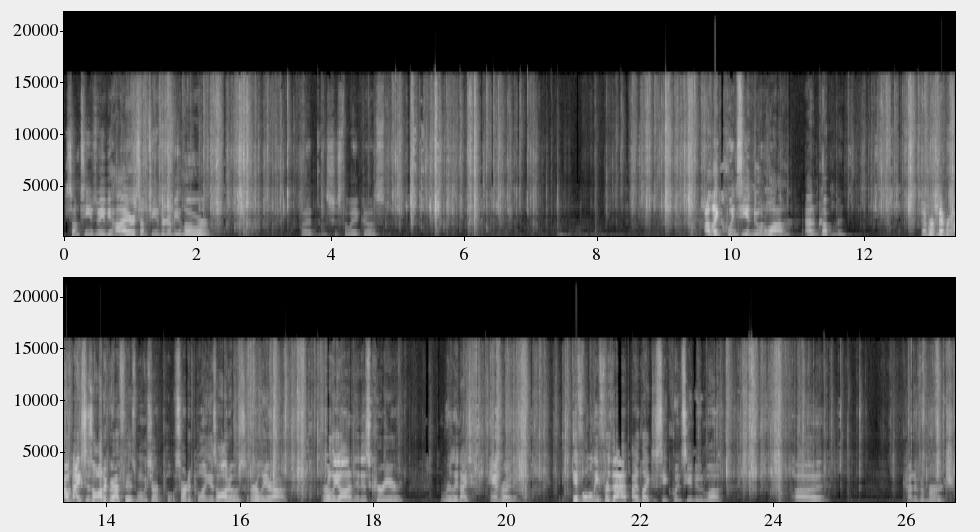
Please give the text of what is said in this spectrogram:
Some teams may be higher, some teams are going to be lower, but that's just the way it goes. I like Quincy Enunwa, Adam Kupperman. Remember, remember how nice his autograph is when we start started pulling his autos earlier, on, early on in his career. Really nice handwriting. If only for that, I'd like to see Quincy Enunwa uh, kind of emerge.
